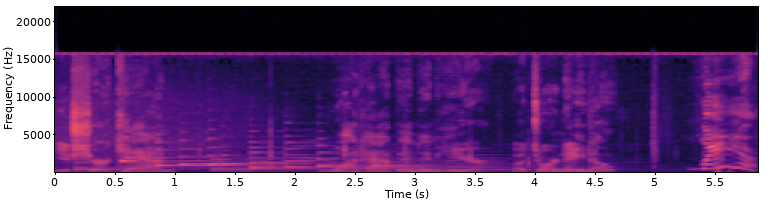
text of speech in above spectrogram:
You sure can. What happened in here? A tornado? Where?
